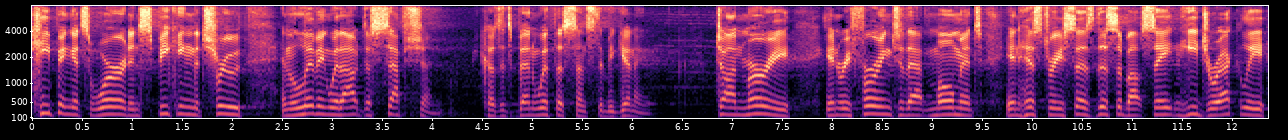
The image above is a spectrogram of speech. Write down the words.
keeping its word and speaking the truth and living without deception because it's been with us since the beginning. John Murray, in referring to that moment in history, says this about Satan. He directly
